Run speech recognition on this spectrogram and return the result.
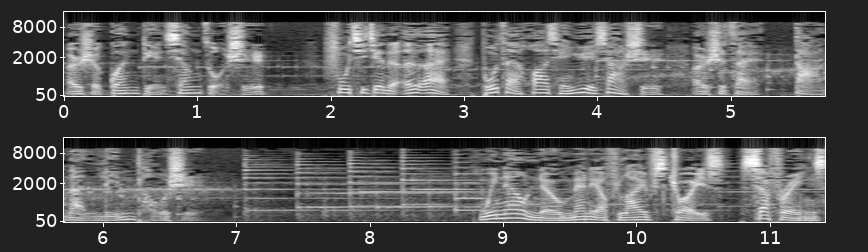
而是观点相左时。夫妻间的恩爱不在花前月下时，而是在大难临头时。We now know many of life's joys, sufferings,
